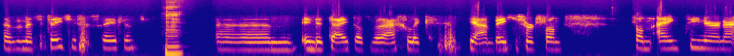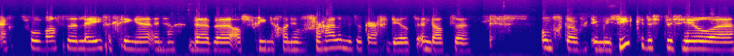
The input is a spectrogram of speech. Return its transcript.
hebben we met z'n tweetjes geschreven. Hm. Ehm, in de tijd dat we eigenlijk ja, een beetje soort van van eindtiener naar echt volwassen leven gingen. En we hebben als vrienden gewoon heel veel verhalen met elkaar gedeeld. En dat omgetoverd in muziek. Dus het is heel, eh,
